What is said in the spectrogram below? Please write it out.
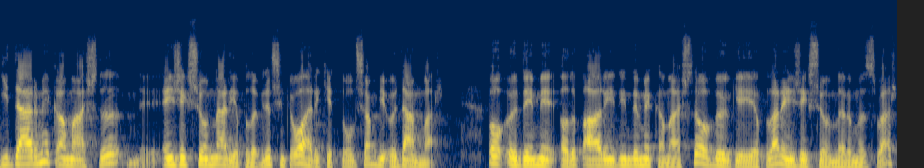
gidermek amaçlı e, enjeksiyonlar yapılabilir çünkü o hareketle oluşan bir ödem var. O ödemi alıp ağrıyı dindirmek amaçlı o bölgeye yapılan enjeksiyonlarımız var.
